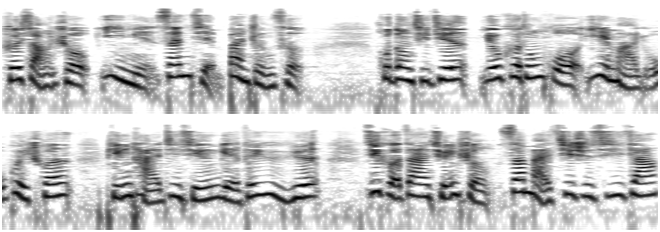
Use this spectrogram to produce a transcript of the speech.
可享受一免三减半政策。活动期间，游客通过一马游贵川平台进行免费预约，即可在全省三百七十七家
